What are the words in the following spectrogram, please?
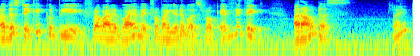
Now, this taking could be from our environment, from our universe, from everything around us, right?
